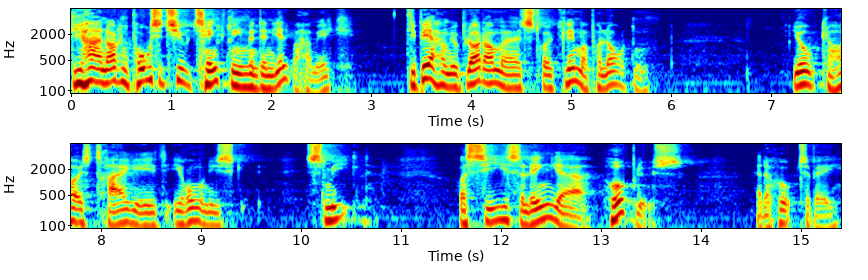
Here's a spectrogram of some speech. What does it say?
de har nok en positiv tænkning, men den hjælper ham ikke. De beder ham jo blot om at strykke glimmer på lorten. Job kan højst trække et ironisk smil og sige, så længe jeg er håbløs, er der håb tilbage.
